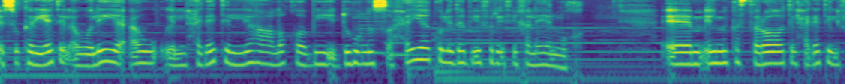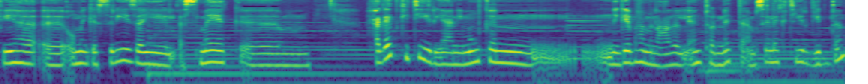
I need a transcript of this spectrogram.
السكريات الأولية أو الحاجات اللي ليها علاقة بالدهون الصحية كل ده بيفرق في خلايا المخ. المكسرات الحاجات اللي فيها أوميجا 3 زي الأسماك حاجات كتير يعني ممكن نجيبها من على الإنترنت أمثلة كتير جدا.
